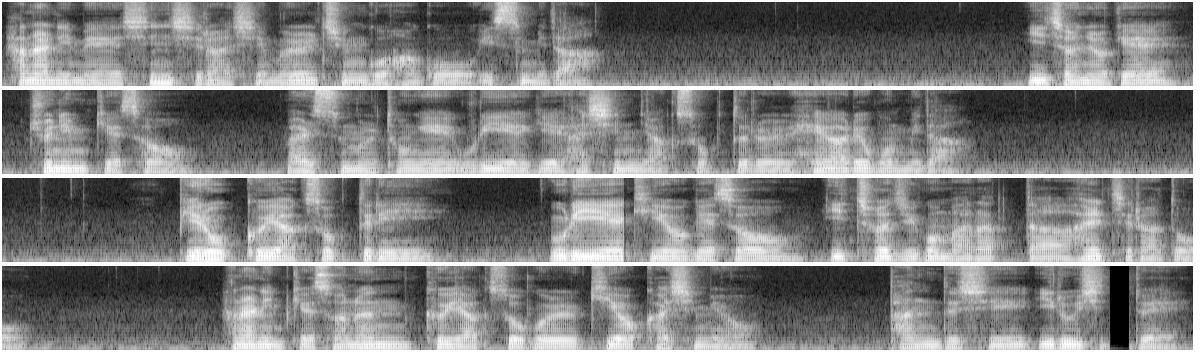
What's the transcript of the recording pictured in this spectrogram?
하나님의 신실하심을 증거하고 있습니다. 이 저녁에 주님께서 말씀을 통해 우리에게 하신 약속들을 헤아려 봅니다. 비록 그 약속들이 우리의 기억에서 잊혀지고 말았다 할지라도 하나님께서는 그 약속을 기억하시며 반드시 이루시되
